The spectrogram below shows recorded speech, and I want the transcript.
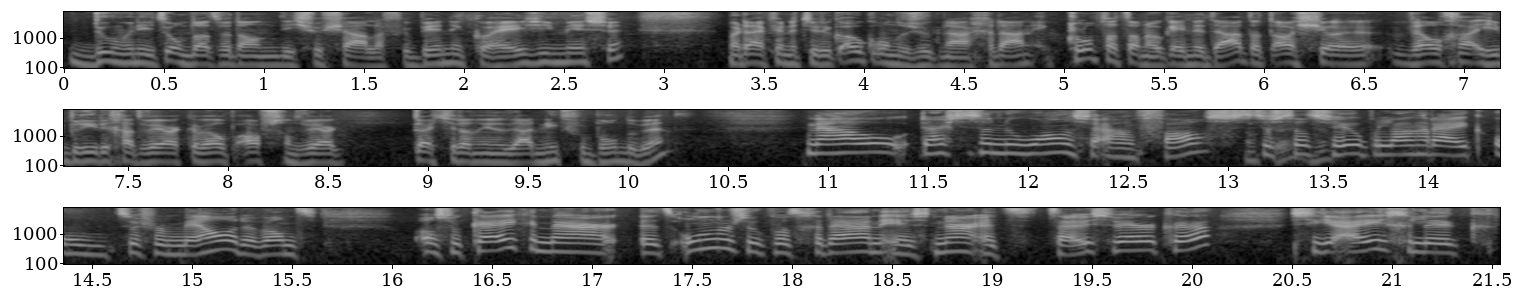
doen we niet omdat we dan die sociale verbinding, cohesie missen. Maar daar heb je natuurlijk ook onderzoek naar gedaan. Klopt dat dan ook inderdaad, dat als je wel hybride gaat werken... wel op afstand werkt, dat je dan inderdaad niet verbonden bent? Nou, daar zit een nuance aan vast. Okay. Dus dat is heel belangrijk om te vermelden. Want als we kijken naar het onderzoek wat gedaan is naar het thuiswerken, zie je eigenlijk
